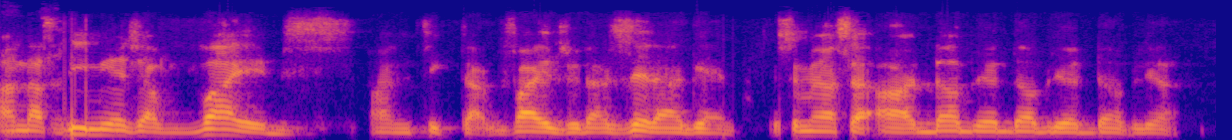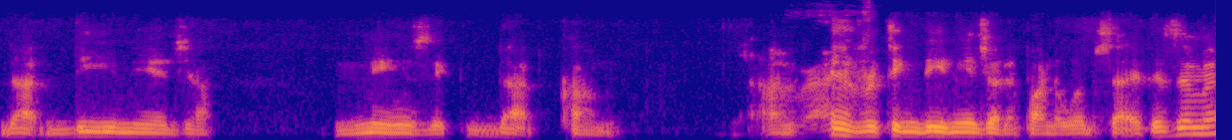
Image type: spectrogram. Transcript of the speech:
and that's D Major Vibes on TikTok. Vibes with a Z again. So me I say uh, www.dmajormusic.com and Alright. everything D Major up on the website. You see me?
